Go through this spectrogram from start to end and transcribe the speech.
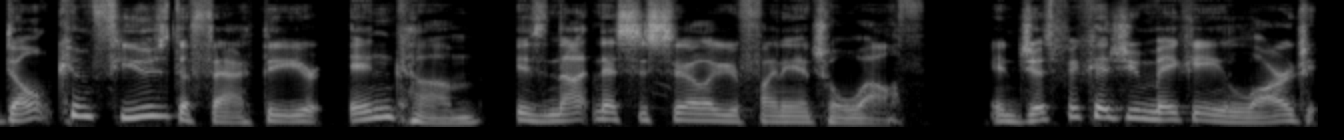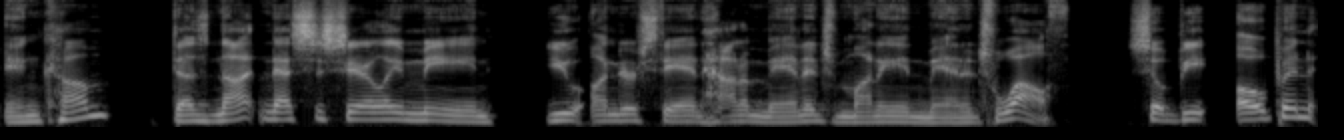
Don't confuse the fact that your income is not necessarily your financial wealth. And just because you make a large income does not necessarily mean you understand how to manage money and manage wealth. So be open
